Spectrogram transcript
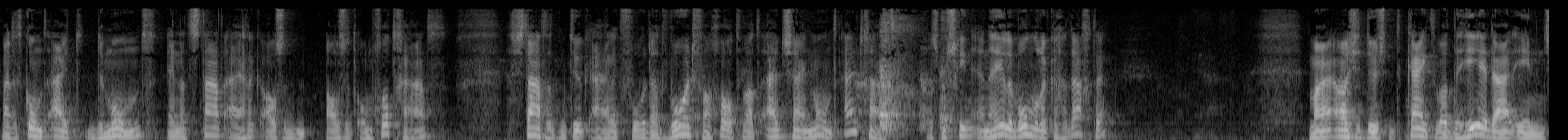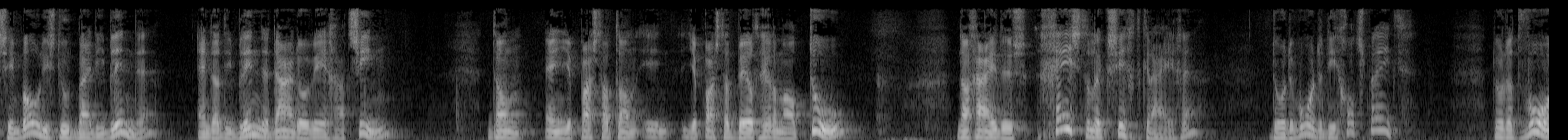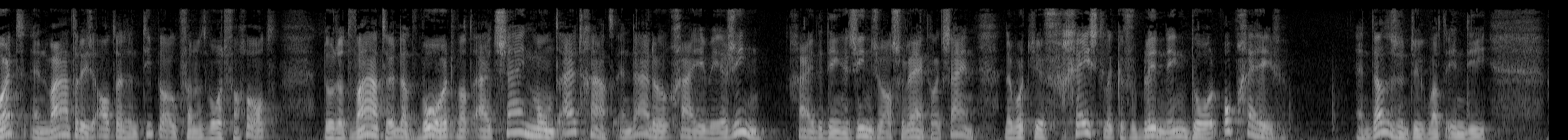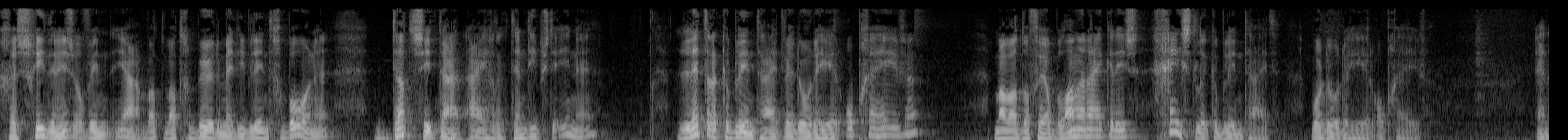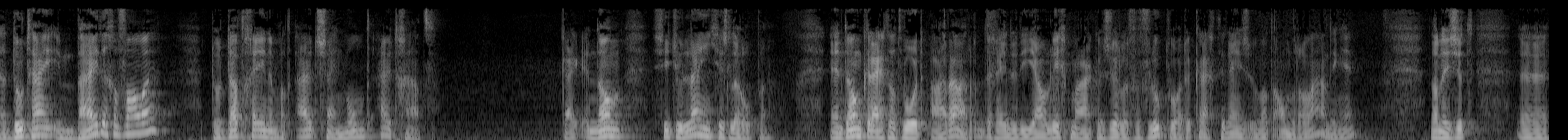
Maar dat komt uit de mond. En dat staat eigenlijk als het, als het om God gaat. staat het natuurlijk eigenlijk voor dat woord van God wat uit zijn mond uitgaat. Dat is misschien een hele wonderlijke gedachte. Maar als je dus kijkt wat de Heer daarin symbolisch doet bij die blinden, en dat die blinde daardoor weer gaat zien, dan, en je past dat dan in, je past dat beeld helemaal toe, dan ga je dus geestelijk zicht krijgen door de woorden die God spreekt. Door dat woord, en water is altijd een type ook van het woord van God, door dat water, dat woord wat uit zijn mond uitgaat. En daardoor ga je weer zien. Ga je de dingen zien zoals ze werkelijk zijn. Daar wordt je geestelijke verblinding door opgeheven. En dat is natuurlijk wat in die geschiedenis, of in ja, wat, wat gebeurde met die blindgeborene, dat zit daar eigenlijk ten diepste in. Hè? Letterlijke blindheid werd door de Heer opgeheven. Maar wat nog veel belangrijker is, geestelijke blindheid wordt door de Heer opgeheven. En dat doet hij in beide gevallen door datgene wat uit zijn mond uitgaat. Kijk, en dan ziet u lijntjes lopen. En dan krijgt dat woord arar, degene die jouw licht maken zullen vervloekt worden, krijgt ineens een wat andere lading. Hè? Dan is het. Uh,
